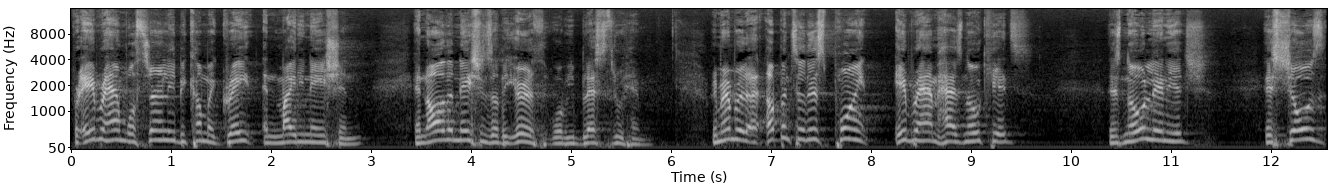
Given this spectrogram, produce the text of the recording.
For Abraham will certainly become a great and mighty nation, and all the nations of the earth will be blessed through him. Remember that up until this point, Abraham has no kids, there's no lineage. It shows,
